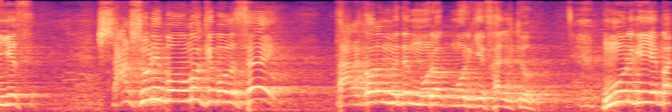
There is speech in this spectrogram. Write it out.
নিয়েছে। শাশুড়ি বৌমাকে বলেছে, তার গরম মেয়েদের মুরগ মুরগি ফালতু। মুরগি এবার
